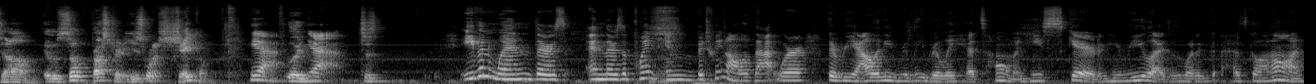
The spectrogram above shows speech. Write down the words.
dumb. It was so frustrating. You just want to shake him. Yeah. Like, yeah. Just. even when there's and there's a point in between all of that where the reality really really hits home and he's scared and he realizes what has gone on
